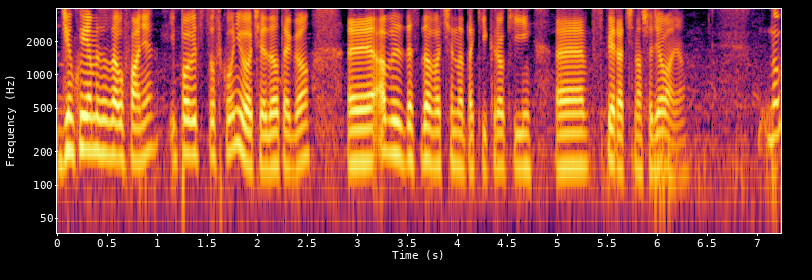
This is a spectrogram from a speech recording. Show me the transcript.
dziękujemy za zaufanie i powiedz, co skłoniło Cię do tego, e, aby zdecydować się na taki krok i e, wspierać nasze działania. No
